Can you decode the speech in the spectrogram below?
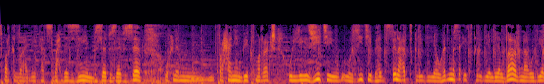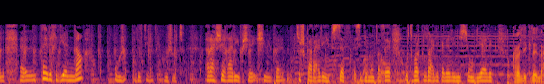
تبارك الله عليك هذا الصباح داز زين بزاف بزاف بزاف. وحنا فرحانين بك في مراكش. واللي جيتي وزيتي بهذه الصناعة التقليدية وهذه المسائل التقليدية ديال دارنا وديال التاريخ ديالنا ودرتيها في الوجود. راه شي غريب شي شي تشكر عليه بزاف اسيدي منتصر. وتبارك الله عليك على l'émission ديالك. شكرا لك لاله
